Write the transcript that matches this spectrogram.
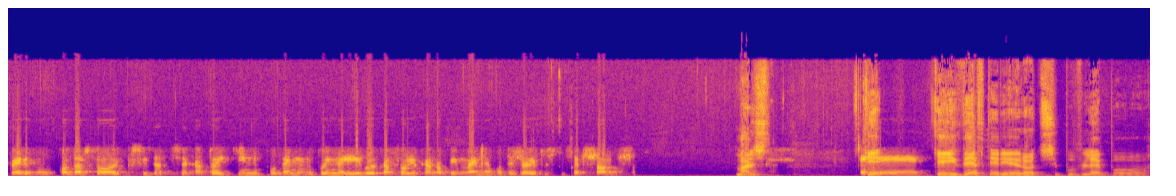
περίπου κοντά στο 60% εκείνοι που, δεν, που είναι λίγο ή καθόλου ικανοποιημένοι από τη ζωή τους στη Χερσόνησο. Μάλιστα. Και, ε, και η δεύτερη ερώτηση που βλέπω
